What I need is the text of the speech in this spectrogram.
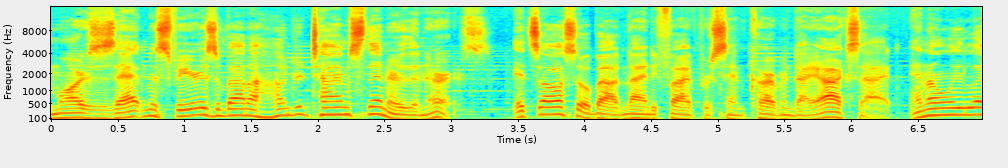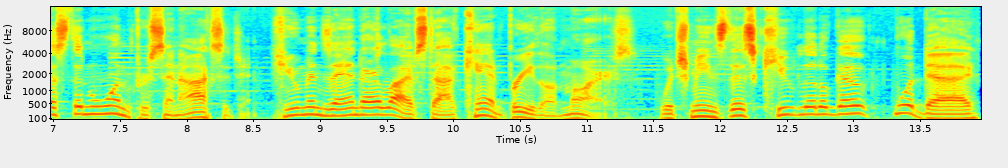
Mars's atmosphere is about 100 times thinner than Earth's. It's also about 95% carbon dioxide and only less than 1% oxygen. Humans and our livestock can't breathe on Mars, which means this cute little goat would die.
